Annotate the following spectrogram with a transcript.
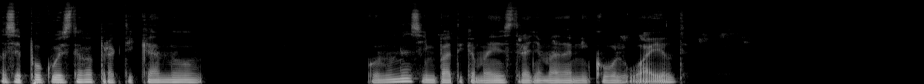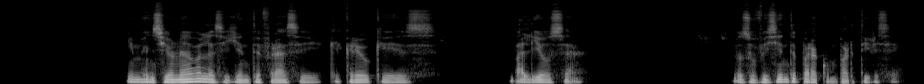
Hace poco estaba practicando con una simpática maestra llamada Nicole Wild y mencionaba la siguiente frase que creo que es valiosa, lo suficiente para compartirse.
